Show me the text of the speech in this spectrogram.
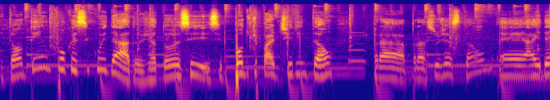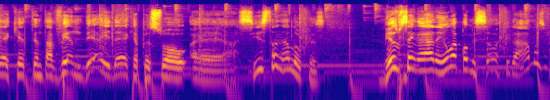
Então tem um pouco esse cuidado. Eu já dou esse, esse ponto de partida, então, para sugestão. É, a ideia aqui é tentar vender a ideia que a pessoa é, assista, né, Lucas? Mesmo sem ganhar nenhuma comissão aqui da Amazon.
